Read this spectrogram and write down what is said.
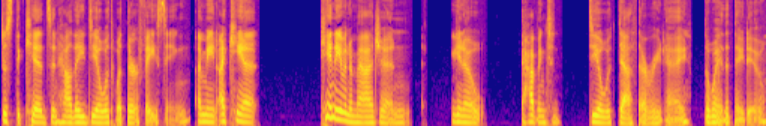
just the kids and how they deal with what they're facing. I mean, I can't can't even imagine, you know, having to deal with death every day the way that they do.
